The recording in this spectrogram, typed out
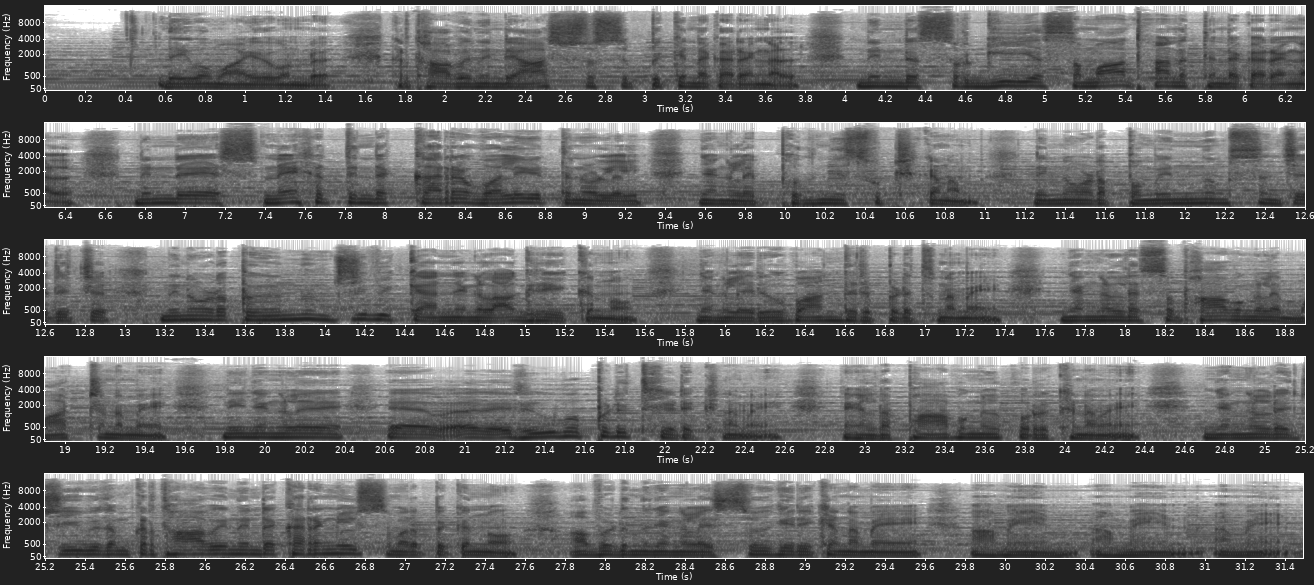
ദൈവമായതുകൊണ്ട് കർത്താവ് നിന്റെ ആശ്വസിപ്പിക്കുന്ന കരങ്ങൾ നിന്റെ സ്വർഗീയ സമാധാനത്തിന്റെ കരങ്ങൾ നിന്റെ സ്നേഹത്തിന്റെ കരവലയത്തിനുള്ളിൽ ഞങ്ങളെ പൊതിഞ്ഞ് സൂക്ഷിക്കണം. നിന്നോടൊപ്പം എന്നും സഞ്ചരിച്ച് നിന്നോടൊപ്പം എന്നും ജീവിക്കാൻ ഞങ്ങൾ ആഗ്രഹിക്കുന്നു. ഞങ്ങളെ രൂപാന്തരപ്പെടുത്തണമേ. ഞങ്ങളുടെ സ്വഭാവങ്ങളെ മാറ്റണമേ. നീ ഞങ്ങളെ രൂപപ്പെടുത്തിയെടുക്കണമേ. ഞങ്ങളുടെ പാപങ്ങൾ പൊറുക്കണമേ. ഞങ്ങളുടെ ജീവിതം കർത്താവ് നിന്റെ കരങ്ങളിൽ സമർപ്പിക്കുന്നു. അവിടുന്ന് ഞങ്ങളെ സ്വീകരിക്കണമേ. അമേൻ അമേൻ അമേൻ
